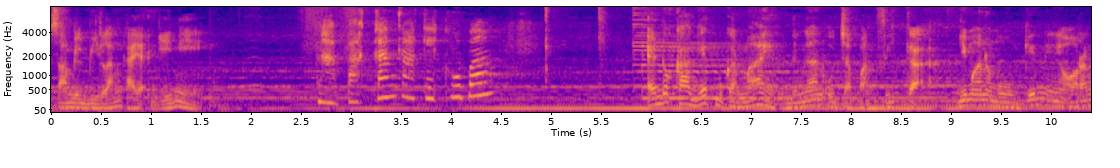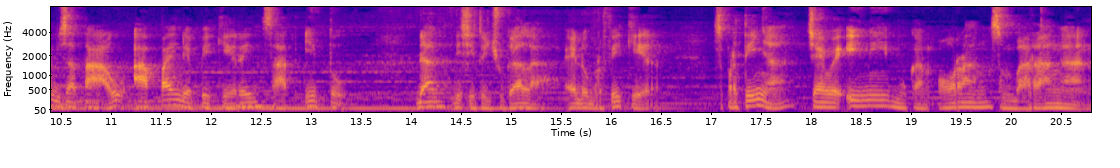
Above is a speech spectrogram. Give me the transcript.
sambil bilang kayak gini. Nampakkan kakiku bang? Edo kaget bukan main dengan ucapan Vika. Gimana mungkin ini orang bisa tahu apa yang dia pikirin saat itu? Dan di situ jugalah Edo berpikir, sepertinya cewek ini bukan orang sembarangan.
